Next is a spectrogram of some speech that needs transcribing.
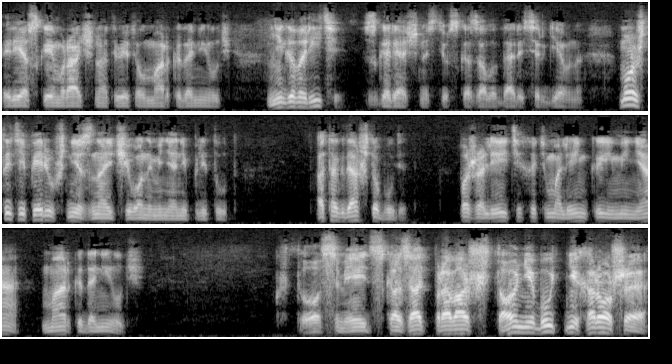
резко и мрачно ответил Марко Данилович. Не говорите, с горячностью сказала Дарья Сергеевна. Может, и теперь уж не знаю, чего на меня не плетут. А тогда что будет? Пожалейте хоть маленько и меня, Марко Данилович. «Кто смеет сказать про вас что-нибудь нехорошее?»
